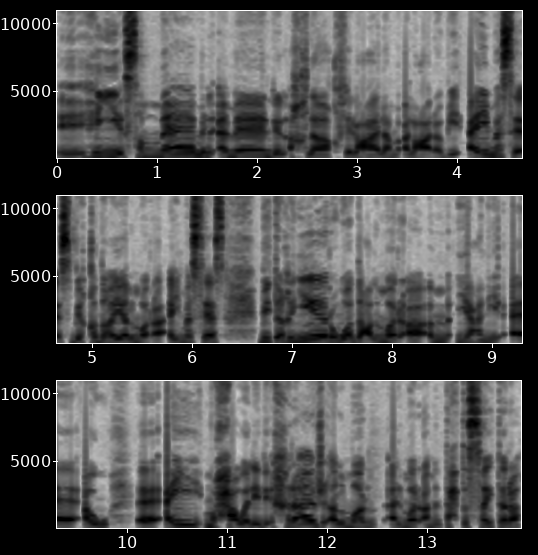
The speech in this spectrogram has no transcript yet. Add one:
هي صمام الأمان للأخلاق في العالم العربي. أي مساس بقضايا المرأة أي مساس بتغيير وضع المرأة يعني أو أي محاولة لإخراج المرأة من تحت السيطرة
